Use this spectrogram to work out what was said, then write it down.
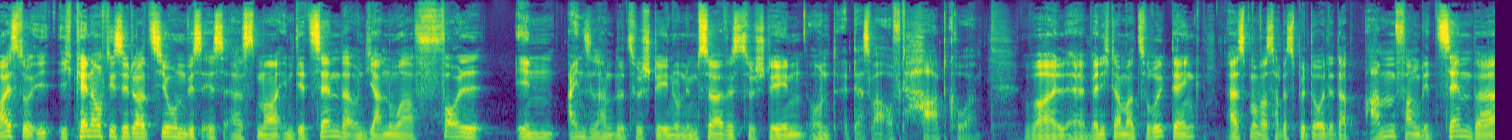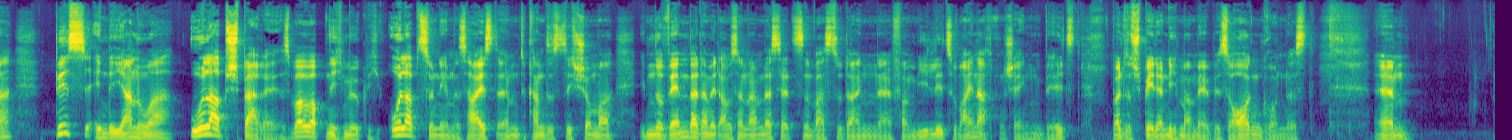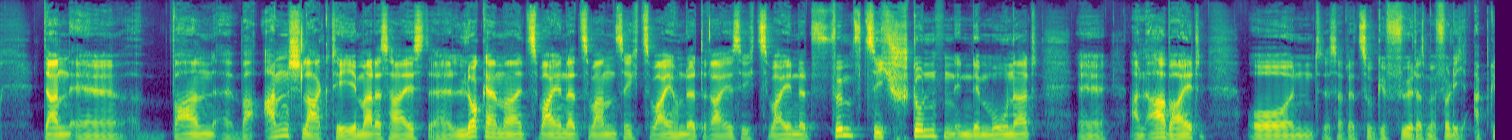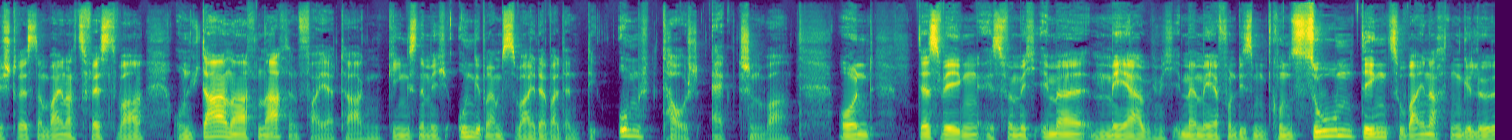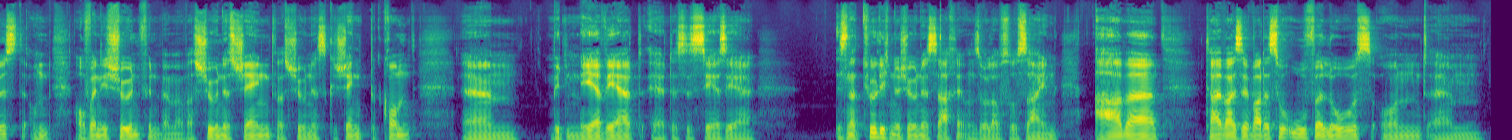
weißt du, ich, ich kenne auch die Situation, wie es ist, erstmal im Dezember und Januar voll in Einzelhandel zu stehen und im Service zu stehen und das war oft Hardcore. Weil, äh, wenn ich da mal zurückdenke, erstmal, was hat es bedeutet, ab Anfang Dezember bis Ende Januar Urlaubssperre. Es war überhaupt nicht möglich, Urlaub zu nehmen. Das heißt, ähm, du kannst dich schon mal im November damit auseinandersetzen, was du deiner Familie zu Weihnachten schenken willst, weil du es später nicht mal mehr besorgen konntest. Ähm, dann äh, waren, äh, war Anschlagthema, das heißt äh, locker mal 220, 230, 250 Stunden in dem Monat äh, an Arbeit. Und das hat dazu geführt, dass man völlig abgestresst am Weihnachtsfest war. Und danach, nach den Feiertagen, ging es nämlich ungebremst weiter, weil dann die Umtausch-Action war. Und Deswegen ist für mich immer mehr, habe ich mich immer mehr von diesem Konsumding zu Weihnachten gelöst. Und auch wenn ich es schön finde, wenn man was Schönes schenkt, was Schönes geschenkt bekommt, ähm, mit Mehrwert, äh, das ist sehr, sehr, ist natürlich eine schöne Sache und soll auch so sein. Aber teilweise war das so uferlos und ähm,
